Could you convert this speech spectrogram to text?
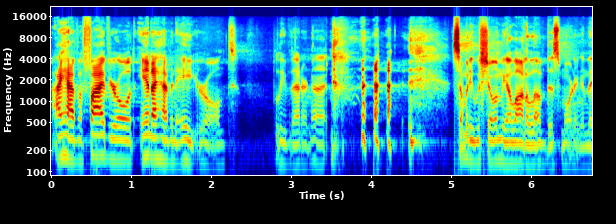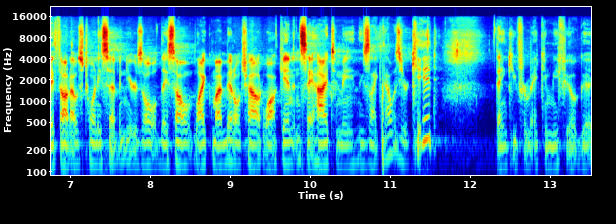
I have a five year old, and I have an eight year old. Believe that or not. Somebody was showing me a lot of love this morning and they thought I was 27 years old. They saw like my middle child walk in and say hi to me. He's like, That was your kid? Thank you for making me feel good.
